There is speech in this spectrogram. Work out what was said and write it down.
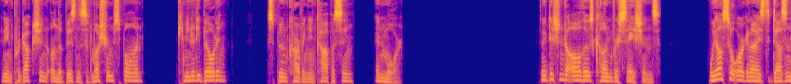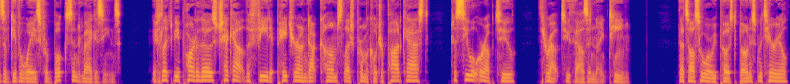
and in production on the business of mushroom spawn, community building, spoon carving and coppicing, and more. In addition to all those conversations, we also organized dozens of giveaways for books and magazines. If you'd like to be a part of those, check out the feed at patreon.com slash permaculturepodcast to see what we're up to throughout 2019. That's also where we post bonus material,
